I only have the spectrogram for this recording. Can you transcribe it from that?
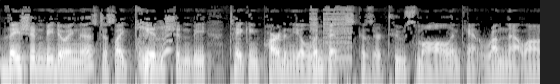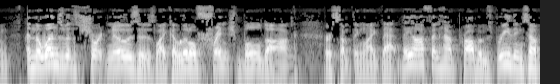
they shouldn't be doing this, just like kids mm -hmm. shouldn't be taking part in the Olympics because they're too small and can't run that long. And the ones with short noses, like a little French bulldog or something like that, they often have problems breathing, so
